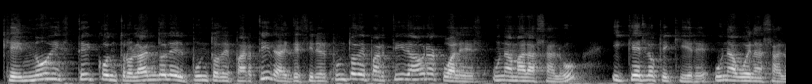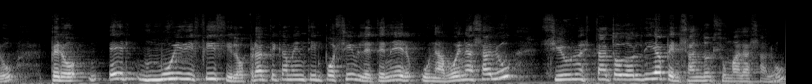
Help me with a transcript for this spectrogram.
que no esté controlándole el punto de partida. Es decir, el punto de partida ahora cuál es? Una mala salud. ¿Y qué es lo que quiere? Una buena salud pero es muy difícil o prácticamente imposible tener una buena salud si uno está todo el día pensando en su mala salud.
